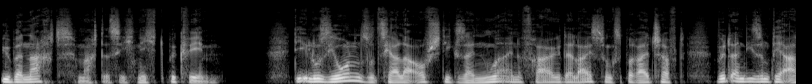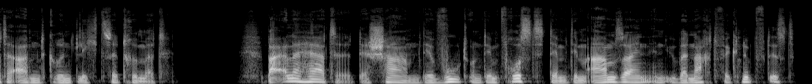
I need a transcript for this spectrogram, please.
Über Nacht macht es sich nicht bequem. Die Illusion, sozialer Aufstieg sei nur eine Frage der Leistungsbereitschaft, wird an diesem Theaterabend gründlich zertrümmert. Bei aller Härte, der Scham, der Wut und dem Frust, der mit dem Armsein in Übernacht verknüpft ist,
